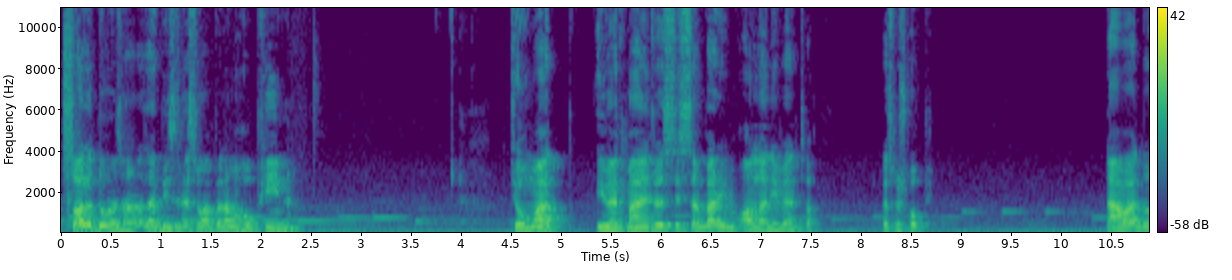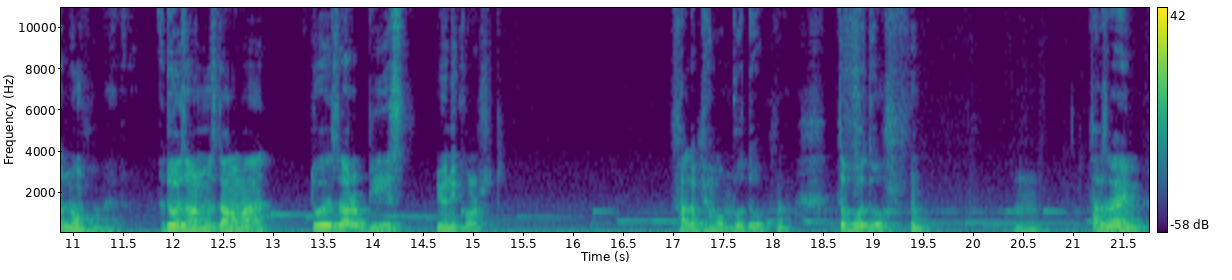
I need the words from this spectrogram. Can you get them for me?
سال 2019 business اومد به نام هوپین که اومد event manager system برای این online event ها اسمش هوپین 99 2019 آمد 2020 unicorn شد. حالا به ما بدو. تو بدو. تازه ببین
